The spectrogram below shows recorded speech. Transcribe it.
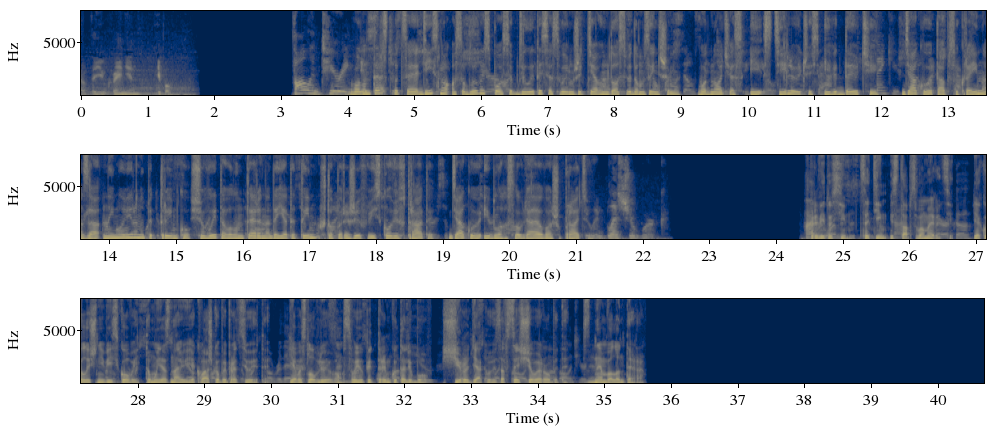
Волонтерство це дійсно особливий спосіб ділитися своїм життєвим досвідом з іншими, водночас і зцілюючись і віддаючи. Дякую, ТАПС Україна, за неймовірну підтримку, що ви та волонтери надаєте тим, хто пережив військові втрати. Дякую і благословляю вашу працю. Привіт усім. Це Тім із ТАПС в Америці. Я колишній військовий, тому я знаю, як важко ви працюєте. Я висловлюю вам свою підтримку та любов. Щиро дякую за все, що ви робите. З Днем волонтера.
